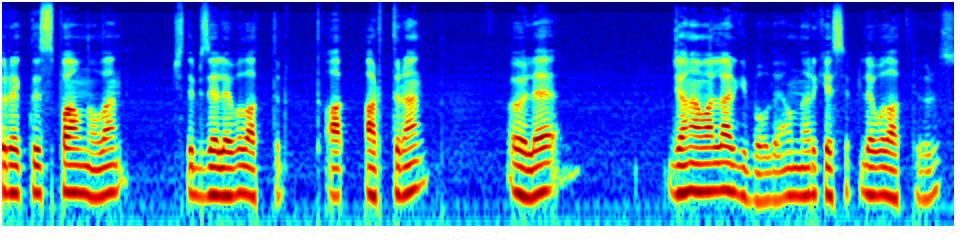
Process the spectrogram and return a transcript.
sürekli spawn olan işte bize level attır, arttıran öyle canavarlar gibi oluyor. Onları kesip level atlıyoruz.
